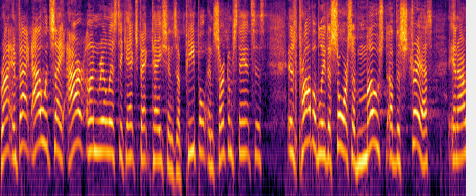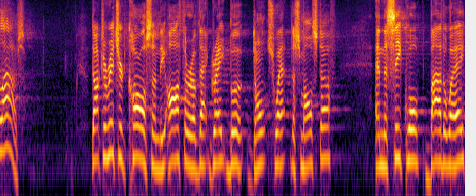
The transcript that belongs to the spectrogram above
Right? In fact, I would say our unrealistic expectations of people and circumstances is probably the source of most of the stress in our lives. Dr. Richard Carlson, the author of that great book, Don't Sweat the Small Stuff, and the sequel, by the way,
